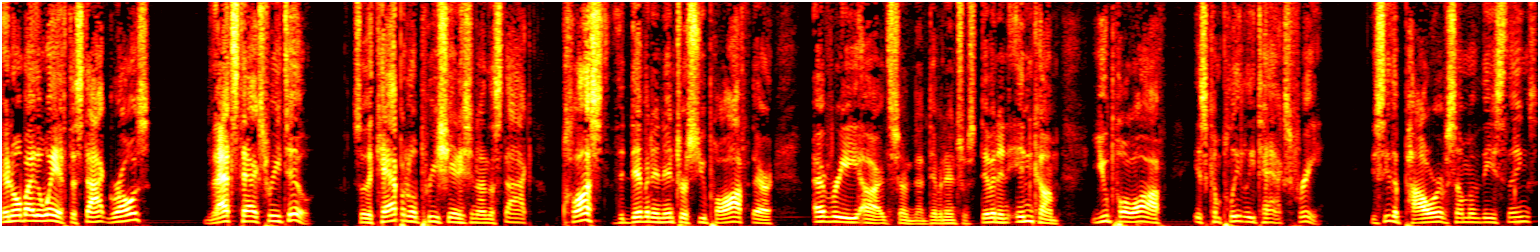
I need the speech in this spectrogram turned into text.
And oh, by the way, if the stock grows, that's tax free too. So the capital appreciation on the stock plus the dividend interest you pull off there every uh, sorry, not dividend interest, dividend income you pull off is completely tax free. You see the power of some of these things?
